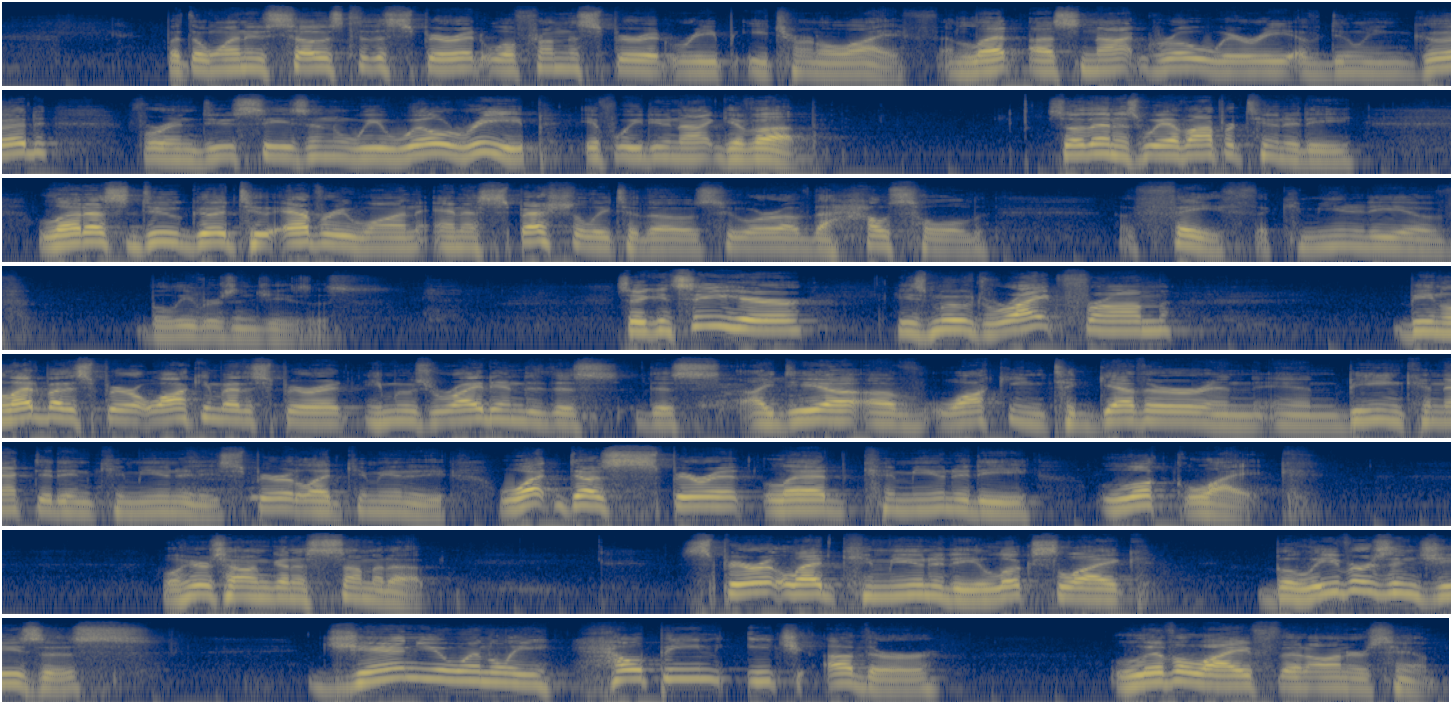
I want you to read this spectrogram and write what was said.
But the one who sows to the Spirit will from the Spirit reap eternal life. And let us not grow weary of doing good for in due season we will reap if we do not give up. So then, as we have opportunity, let us do good to everyone, and especially to those who are of the household of faith, the community of believers in Jesus. So you can see here, he's moved right from being led by the Spirit, walking by the Spirit, he moves right into this, this idea of walking together and, and being connected in community, spirit led community. What does spirit led community look like? Well, here's how I'm going to sum it up Spirit led community looks like believers in Jesus genuinely helping each other live a life that honors Him.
